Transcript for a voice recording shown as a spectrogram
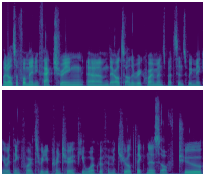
but also for manufacturing, um, there are also other requirements, but since we make everything for a 3D printer, if you work with a material thickness of 2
